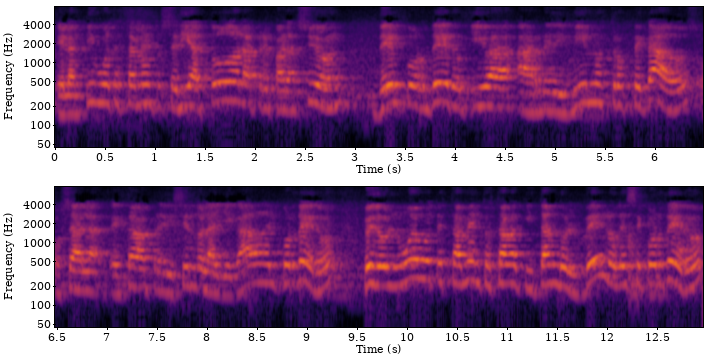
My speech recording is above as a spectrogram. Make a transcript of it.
el Antiguo Testamento sería toda la preparación del Cordero que iba a redimir nuestros pecados, o sea, estaba prediciendo la llegada del Cordero, pero el Nuevo Testamento estaba quitando el velo de ese Cordero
